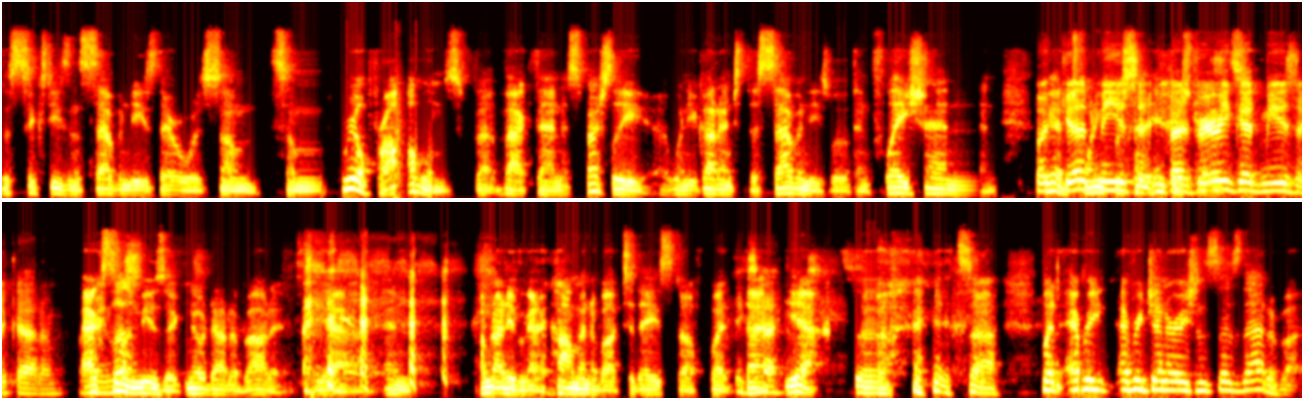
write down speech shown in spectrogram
the 60s and 70s there was some some real problems back then especially when you got into the 70s with inflation and but good music but very good music adam. I excellent mean, music no doubt about it. Yeah and i'm not even going to comment about today's stuff but exactly. that, yeah so it's uh but every every generation says that about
